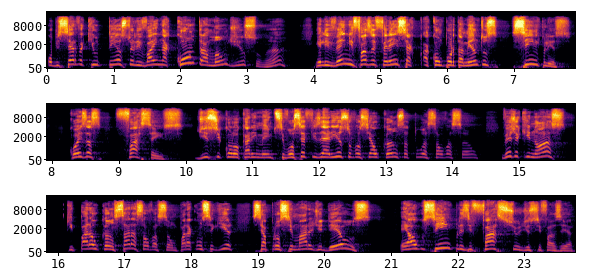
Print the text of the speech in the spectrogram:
observa que o texto ele vai na contramão disso. Né? Ele vem e faz referência a, comportamentos simples, coisas fáceis de se colocar em mente. Se você fizer isso, você alcança a tua salvação. Veja que nós que para alcançar a salvação, para conseguir se aproximar de Deus, é algo simples e fácil de se fazer.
